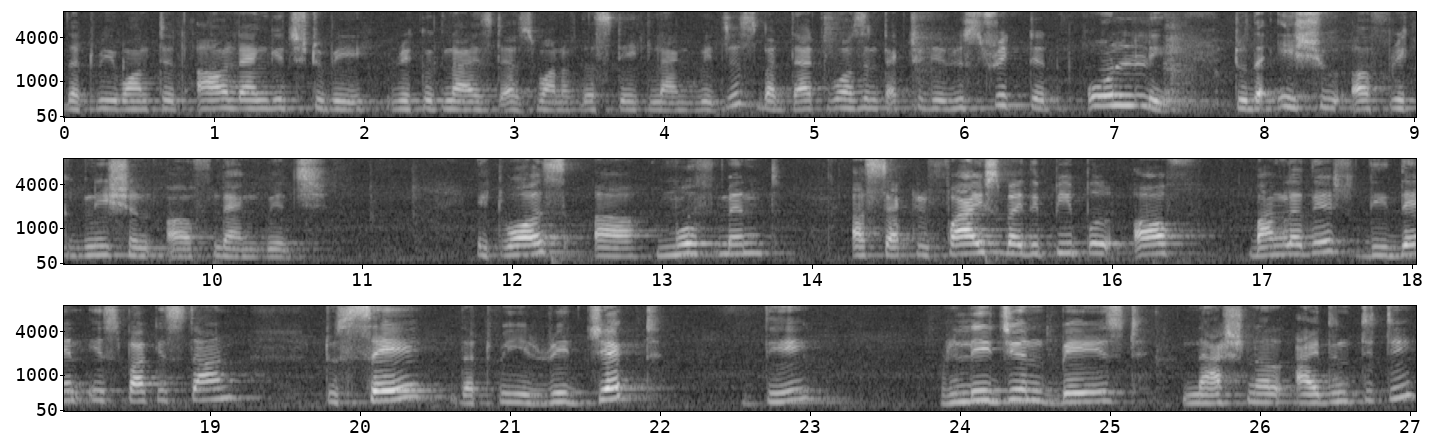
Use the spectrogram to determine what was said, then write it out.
that we wanted our language to be recognized as one of the state languages, but that wasn't actually restricted only to the issue of recognition of language. It was a movement, a sacrifice by the people of Bangladesh, the then East Pakistan, to say that we reject the religion-based national identity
